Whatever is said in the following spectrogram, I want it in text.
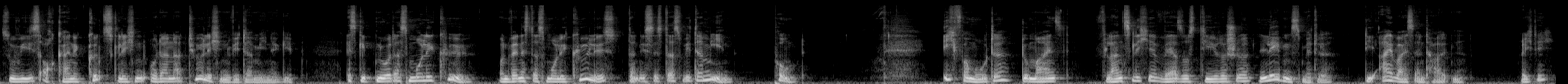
so wie es auch keine künstlichen oder natürlichen Vitamine gibt. Es gibt nur das Molekül. Und wenn es das Molekül ist, dann ist es das Vitamin. Punkt. Ich vermute, du meinst pflanzliche versus tierische Lebensmittel, die Eiweiß enthalten. Richtig?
